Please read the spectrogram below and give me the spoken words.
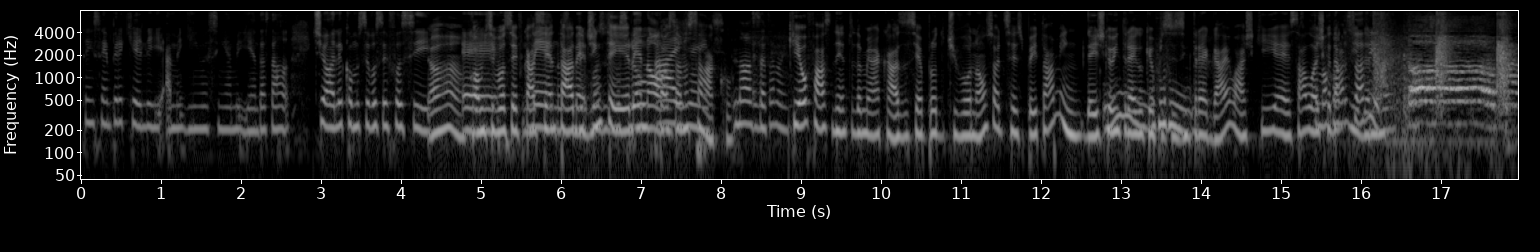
tem sempre aquele amiguinho, assim, amiguinha da sala, te olha como se você fosse. Aham, é, como se você ficasse menos, sentado o dia inteiro menor. Ai, coçando o gente. saco. Nossa, Exatamente. O que eu faço dentro da minha casa, se é produtivo ou não, só diz respeito a mim. Desde que eu entrego o que eu preciso entregar, eu acho que é essa a lógica da conta da vida, né?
